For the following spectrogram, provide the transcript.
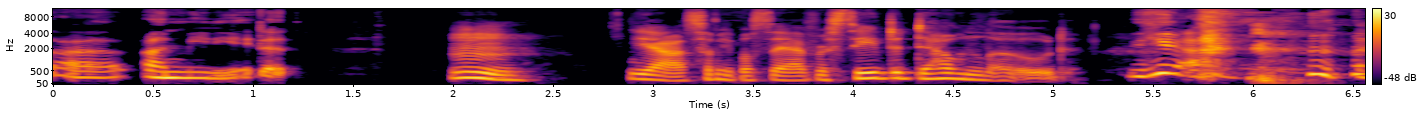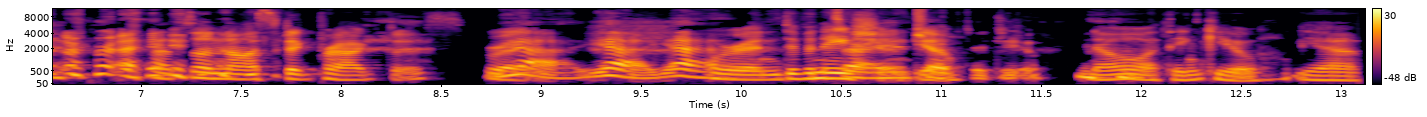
uh, unmediated. Mm. yeah some people say i've received a download. Yeah. Right. That's a gnostic practice. Right. Yeah yeah yeah. Or in divination Sorry, I yeah. you. No thank you. Yeah.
